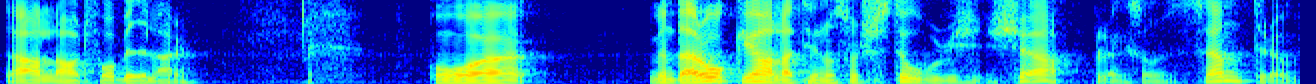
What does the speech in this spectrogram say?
där alla har två bilar. Och, men där åker ju alla till någon sorts storköp, liksom, centrum.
